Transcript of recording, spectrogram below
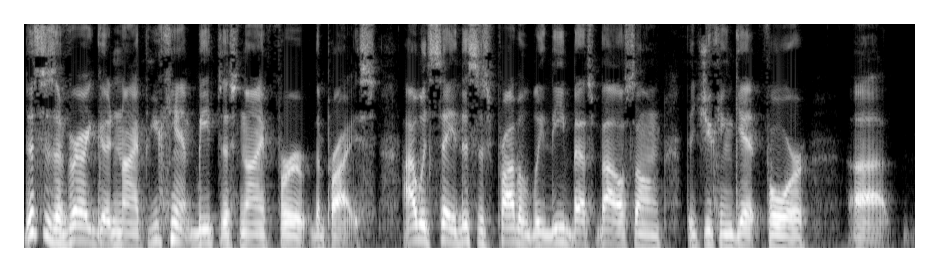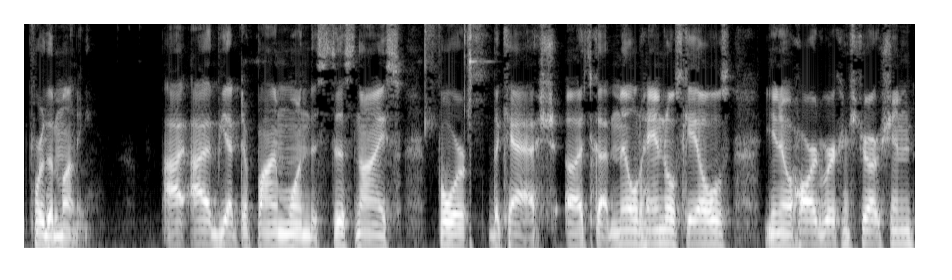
this is a very good knife. You can't beat this knife for the price. I would say this is probably the best balisong that you can get for uh, for the money. I, I have yet to find one that's this nice for the cash. Uh, it's got milled handle scales, you know, hardware construction,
